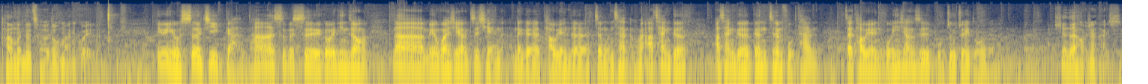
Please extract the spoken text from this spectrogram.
他们的车都蛮贵的。因为有设计感啊，是不是各位听众？那没有关系啊。之前那个桃园的郑文灿，我们阿灿哥，阿灿哥跟政府谈，在桃园我印象是补助最多的。现在好像还是。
